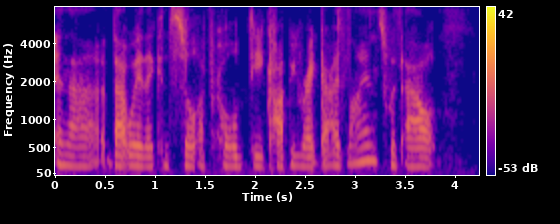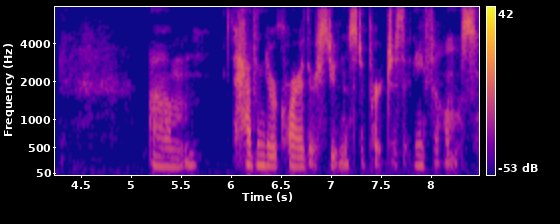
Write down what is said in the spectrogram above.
And that, that way they can still uphold the copyright guidelines without um, having to require their students to purchase any films.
